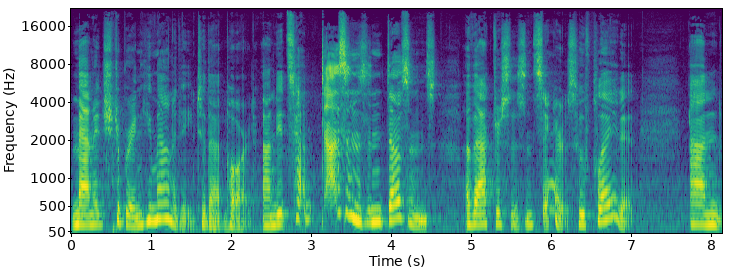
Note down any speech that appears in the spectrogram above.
managed to bring humanity to that mm-hmm. part. And it's had dozens and dozens of actresses and singers who've played it. And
